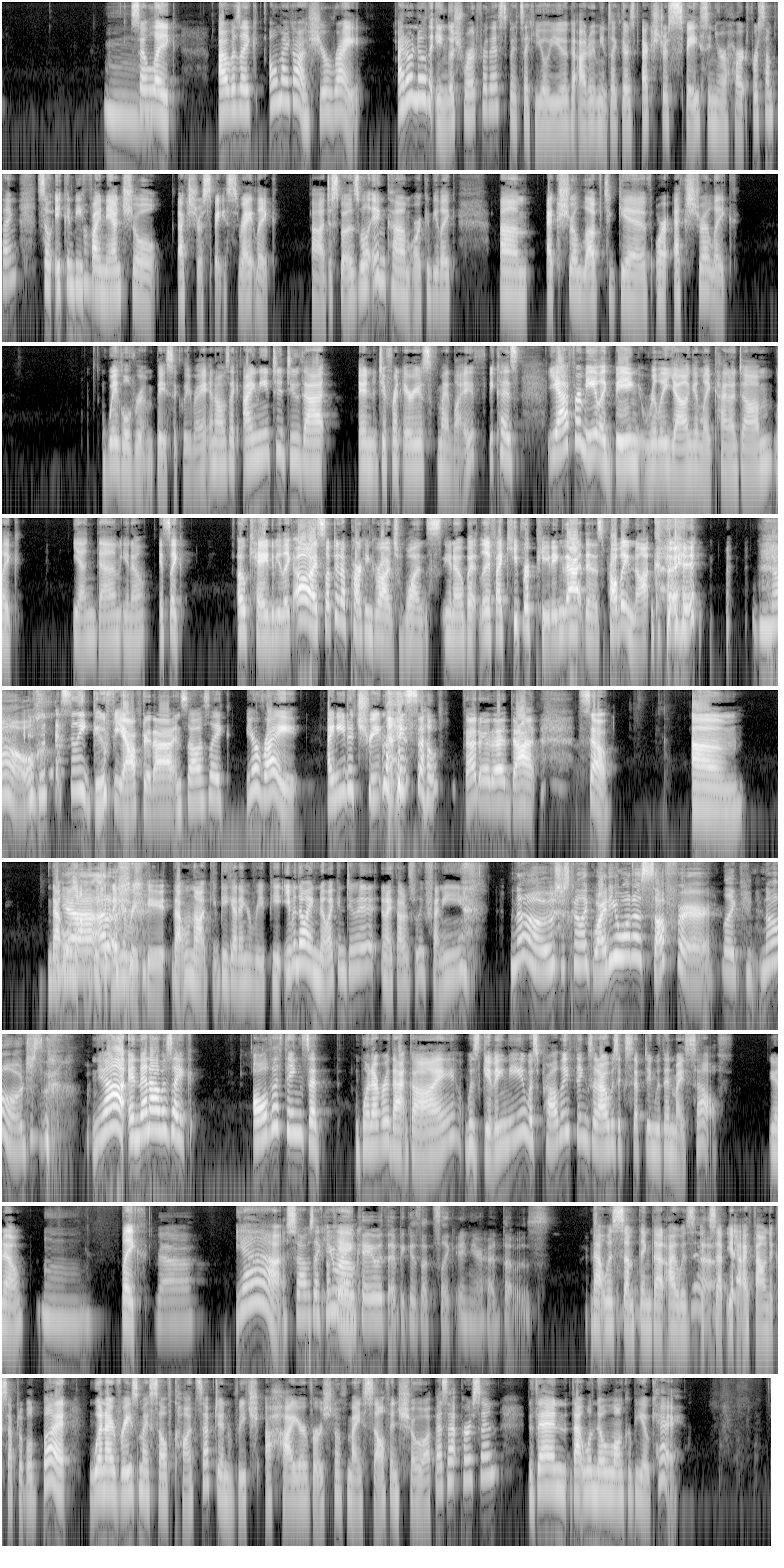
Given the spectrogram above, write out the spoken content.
Mm. So like I was like, "Oh my gosh, you're right." I don't know the English word for this, but it's like yoyuga aru. It means like there's extra space in your heart for something. So it can be Uh-huh. financial extra space, right? Like uh, disposable income, or it can be like um, extra love to give, or extra like wiggle room, basically, right? And I was like, I need to do that in different areas of my life because, yeah, for me, like being really young and like kind of dumb, like young dumb, you know, it's like okay to be like, oh, I slept in a parking garage once, you know, but if I keep repeating that, then it's probably not good. no. It's silly goofy after that. And so I was like, you're right. I need to treat myself better than that. So, um, that will Yeah, I not be getting a repeat. That will not be getting a repeat, even though I know I can do it. And I thought it was really funny. No, it was just kind of like, why do you want to suffer? Like, no, just yeah. And then I was like, all the things that whatever that guy was giving me was probably things that I was accepting within myself, you know? Mm, Like, yeah. yeah. So I was like, Like, you okay, were okay with it because that's like in your head that was that was something that I was Yeah. accept yeah, I found acceptable. But when I raise my self-concept and reach a higher version of myself and show up as that person, then that will no longer be okay.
